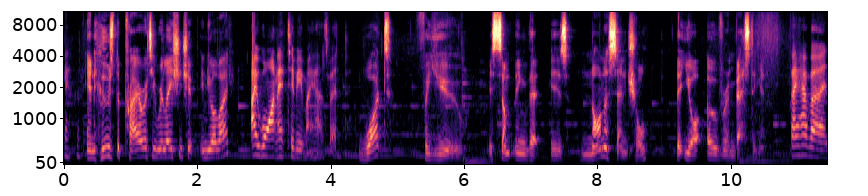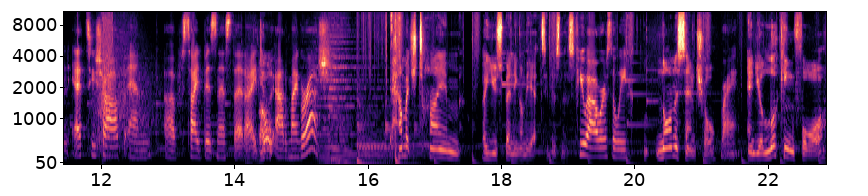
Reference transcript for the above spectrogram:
And who's the priority relationship in your life? I want it to be my husband. What for you is something that is non essential that you're over investing in? I have an Etsy shop and a side business that I do Oh. out of my garage. How much time are you spending on the Etsy business? A few hours a week, Non essential. Right. And you're looking for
